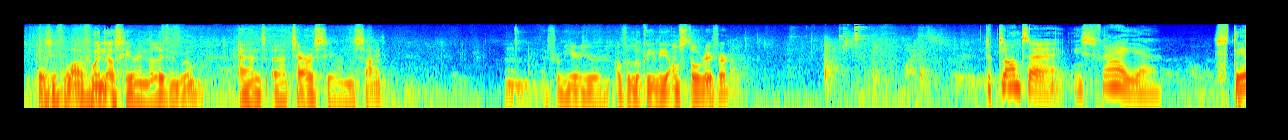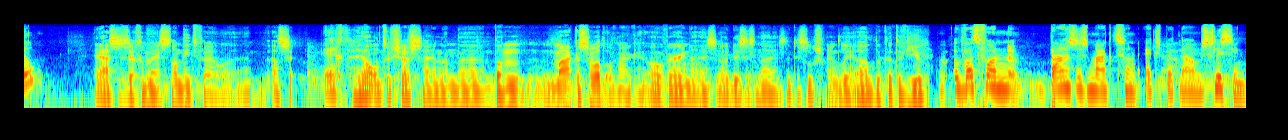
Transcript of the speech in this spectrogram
Because you have a lot of windows here in the living room. And a terrace here on the side. And from here you're overlooking the Amstel River. De klant is vrij uh, stil. Ja, ze zeggen meestal niet veel. Eh, als ze echt heel enthousiast zijn, dan, uh, dan maken ze wat opmerkingen. Oh, very nice. Oh, this is nice. This looks friendly. Oh, look at the view. Wat voor een basis maakt zo'n expert nou een beslissing?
